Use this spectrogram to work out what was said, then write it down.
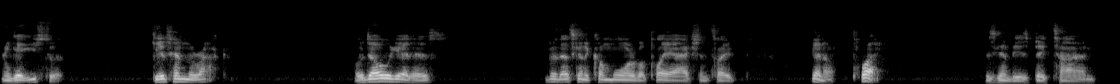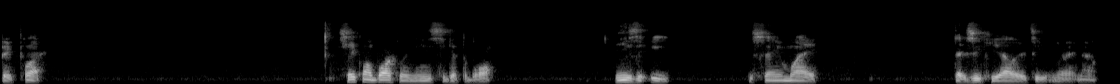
And get used to it. Give him the rock. Odell will get his, but that's going to come more of a play action type, you know, play. Is going to be his big time, big play. Saquon Barkley needs to get the ball. He needs to eat the same way Ezekiel Elliott's eating right now.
